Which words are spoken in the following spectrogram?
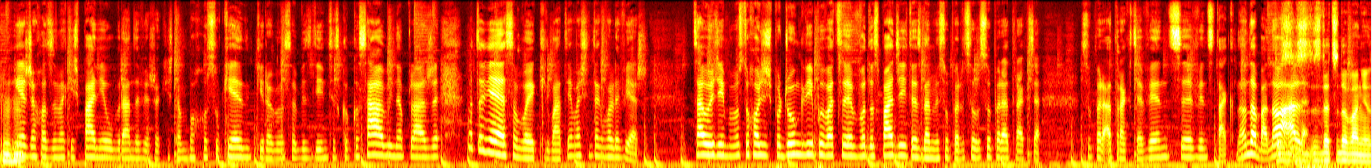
mhm. nie, że chodzą jakieś panie ubrane, wiesz, jakieś tam boho sukienki, robią sobie zdjęcia z kokosami na plaży. No to nie są moje klimaty. Ja właśnie tak wolę, wiesz, cały dzień po prostu chodzić po dżungli, pływać sobie w wodospadzie i to jest dla mnie super, super atrakcja. Super atrakcja, więc, więc tak, no dobra, no ale... Zdecydowanie,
